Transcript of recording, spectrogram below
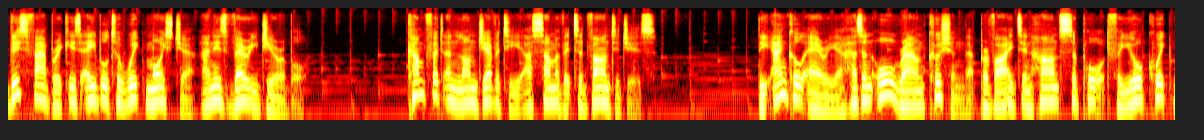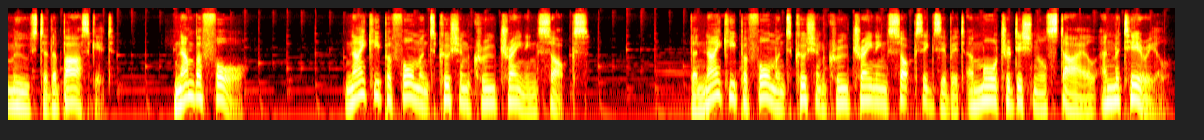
This fabric is able to wick moisture and is very durable. Comfort and longevity are some of its advantages. The ankle area has an all-round cushion that provides enhanced support for your quick moves to the basket. Number 4. Nike Performance Cushion Crew Training Socks. The Nike Performance Cushion Crew Training Socks exhibit a more traditional style and material.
